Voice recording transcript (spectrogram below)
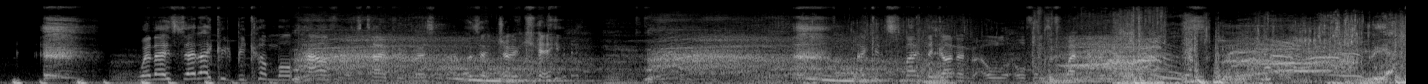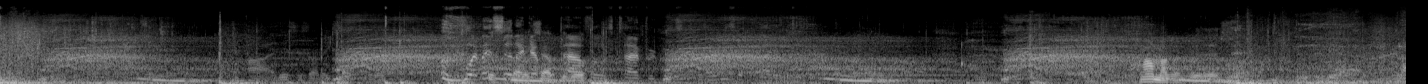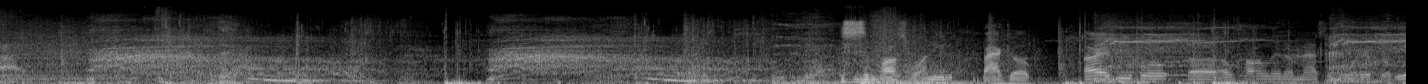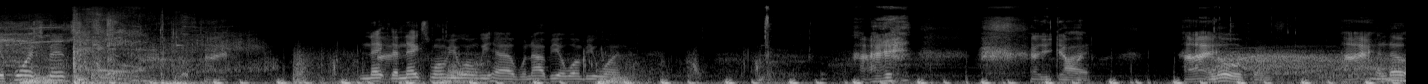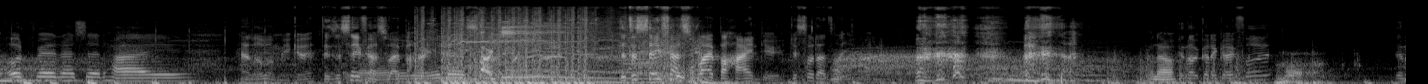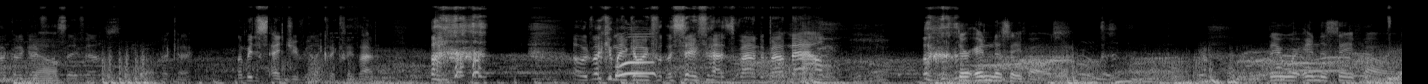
When I said I could become more powerful as time progresses, I wasn't joking. I can smite the gun and all, all forms of weaponry. Ah, this is unacceptable. when I said I get more powerful as time How am I gonna do this? This is impossible. I need backup. Alright, people. Uh, I'm calling in a massive order for reinforcements. Ne- the next 1v1 we have will not be a 1v1. Hi. How you going? Hi. Hi. Hello, old friend. Hi. Hello, old friend. I said hi. Hello, amigo. There's a safe house right behind you. There's a safe house right behind you. Just thought I'd let you know. I know. You're not gonna go for it? You're not gonna go No. for the safe house? Okay. Let me just end you really quickly then. I would recommend going for the safe house roundabout now! They're in the safe house. They were in the safe house. Dude,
